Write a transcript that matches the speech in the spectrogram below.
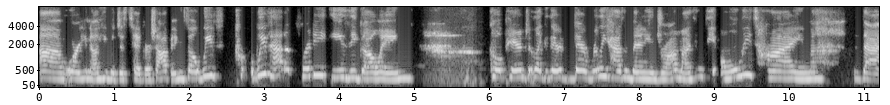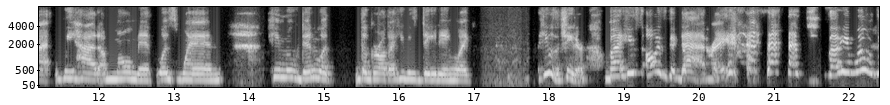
Um, or you know, he would just take her shopping. So we've we've had a pretty easygoing co-parent. Like there there really hasn't been any drama. I think the only time that we had a moment was when he moved in with the girl that he was dating like he was a cheater, but he's always a good dad, right? so he moved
